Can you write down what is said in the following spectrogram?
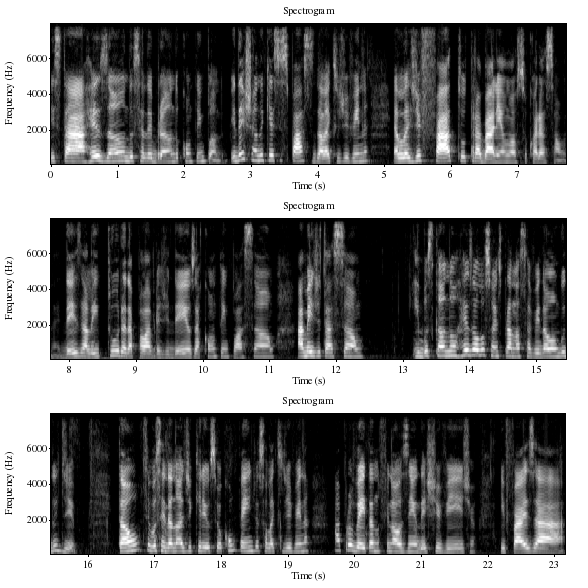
está rezando, celebrando, contemplando. E deixando que esses passos da Lex Divina, elas de fato trabalhem o nosso coração, né? Desde a leitura da palavra de Deus, a contemplação, a meditação e buscando resoluções para a nossa vida ao longo do dia. Então, se você ainda não adquiriu o seu compêndio, a Solex Divina, aproveita no finalzinho deste vídeo e faz a,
